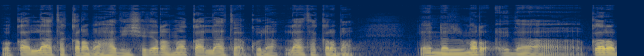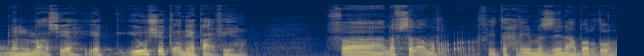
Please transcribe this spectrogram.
وقال لا تقربا. هذه الشجرة ما قال لا تأكلا. لا تقربا. لأن المرء إذا قرب من المعصية يوشك أن يقع فيها. فنفس الأمر في تحريم الزنا برضو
